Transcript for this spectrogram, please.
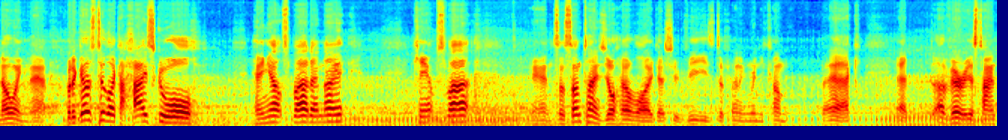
knowing that. But it goes to like a high school hangout spot at night, camp spot. And so sometimes you'll have like SUVs depending when you come back at uh, various times.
